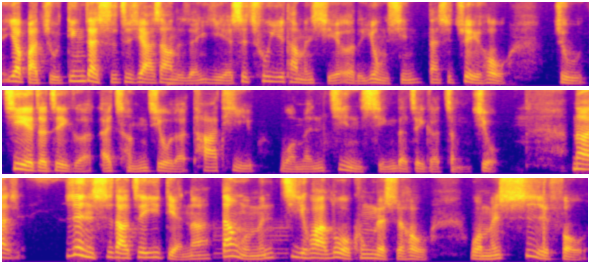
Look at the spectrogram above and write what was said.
要把主钉在十字架上的人，也是出于他们邪恶的用心。但是最后，主借着这个来成就了他替。我们进行的这个拯救，那认识到这一点呢？当我们计划落空的时候，我们是否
